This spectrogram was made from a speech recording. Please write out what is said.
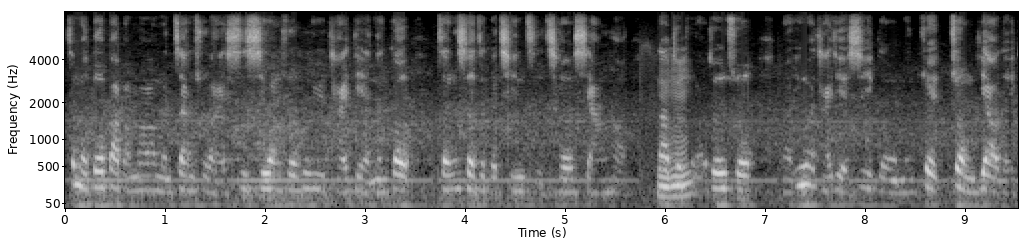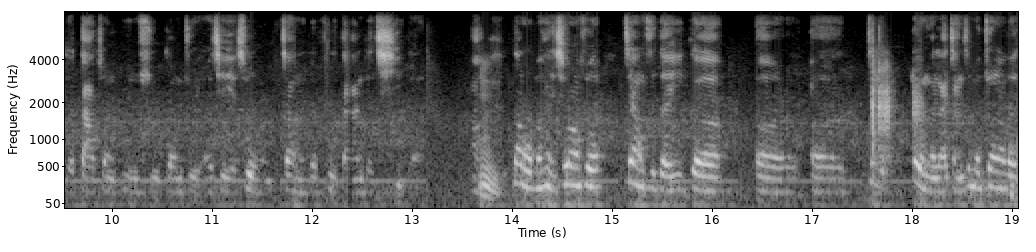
这么多爸爸妈妈们站出来，是希望说呼吁台铁能够增设这个亲子车厢哈。那最主要就是说，呃，因为台铁是一个我们最重要的一个大众运输工具，而且也是我们比较能够负担得起的。嗯，那我们很希望说，这样子的一个呃呃，这个对我们来讲这么重要的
